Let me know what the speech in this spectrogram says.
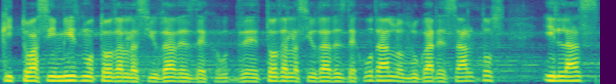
quitó a sí mismo todas las ciudades de, todas las ciudades de Judá, los lugares altos y las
